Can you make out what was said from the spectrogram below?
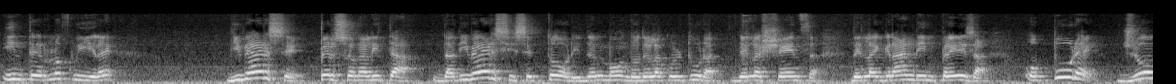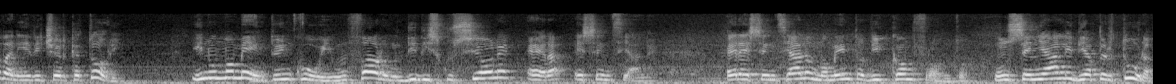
interloquire diverse personalità da diversi settori del mondo della cultura, della scienza, della grande impresa, oppure giovani ricercatori, in un momento in cui un forum di discussione era essenziale. Era essenziale un momento di confronto, un segnale di apertura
